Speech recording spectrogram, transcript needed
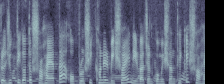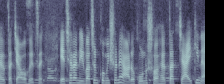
প্রযুক্তিগত সহায়তা ও প্রশিক্ষণের বিষয়ে নির্বাচন কমিশন থেকে সহায়তা চাওয়া হয়েছে। এছাড়া নির্বাচন কমিশনে আরও কোনো সহায়তা চায় কিনা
